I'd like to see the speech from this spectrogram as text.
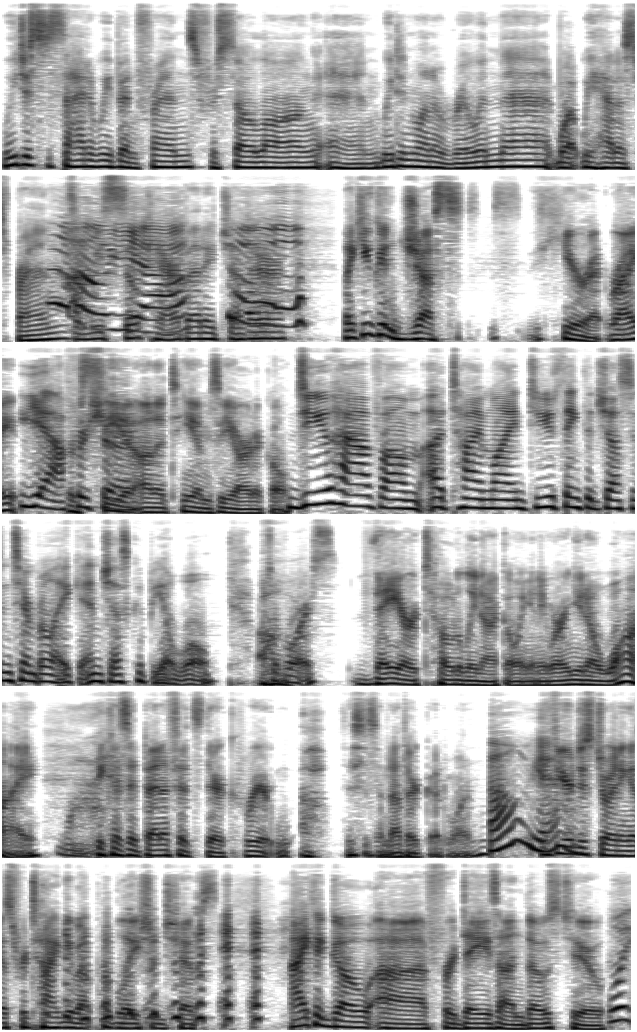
we just decided we've been friends for so long and we didn't want to ruin that, what we had as friends. and we Oh, still yeah. care about each other. Oh. Like you can just hear it, right? Yeah, or for see sure. it on a TMZ article. do you have um, a timeline? Do you think that Justin Timberlake and Jessica Biel will Oh. divorce? they are totally not going anywhere. And you know why? Why? Because it benefits their career. Oh, this is another good one. Oh yeah. If you're just joining us, we're talking about relationships. I could go uh, for days on those two. well,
